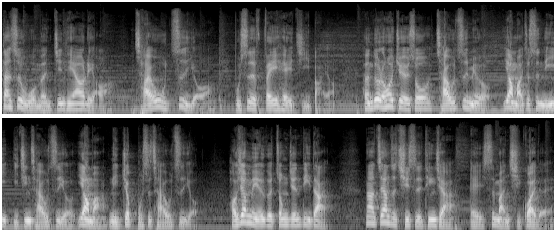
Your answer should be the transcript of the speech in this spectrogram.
但是我们今天要聊啊，财务自由哦。不是非黑即白哦，很多人会觉得说财务自由，要么就是你已经财务自由，要么你就不是财务自由，好像没有一个中间地带。那这样子其实听起来，哎，是蛮奇怪的哎。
